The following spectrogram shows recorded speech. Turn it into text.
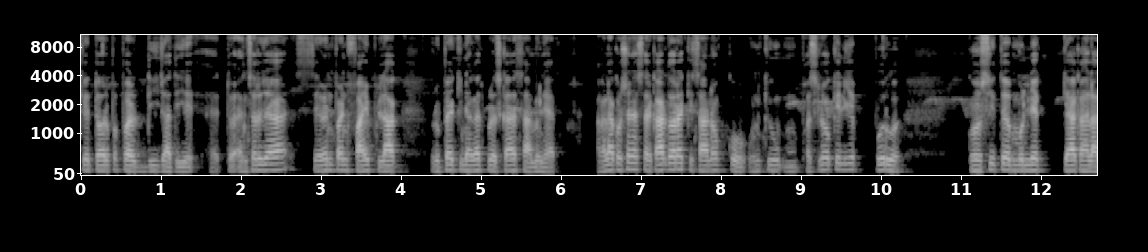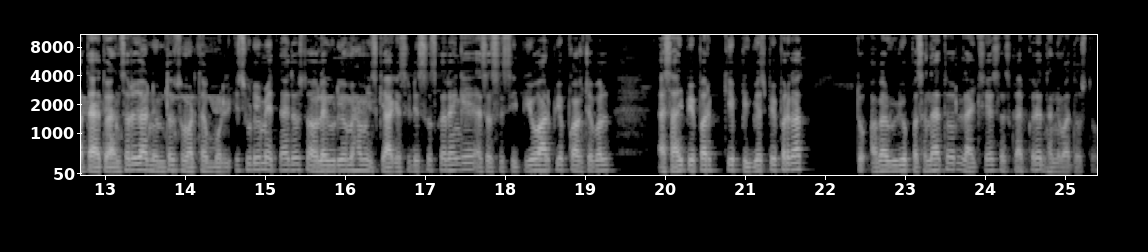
के तौर पर दी जाती है? तो आंसर हो जाएगा, सेवन पॉइंट फाइव लाख रुपए की नगद पुरस्कार शामिल है। अगला क्वेश्चन है, सरकार द्वारा किसानों को उनकी फ़सलों के लिए पूर्व घोषित मूल्य क्या कहलाता है? तो आंसर हो जाएगा, न्यूनतम समर्थक मूल्य। इस वीडियो में इतना ही दोस्तों, अगले वीडियो में हम इसके आगे से डिस्कस करेंगे। S S C P O R P F constable S I paper के प्रीवियस पेपर का। तो अगर वीडियो पसंद आए तो लाइक शेयर सब्सक्राइब करें। धन्यवाद दोस्तों।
